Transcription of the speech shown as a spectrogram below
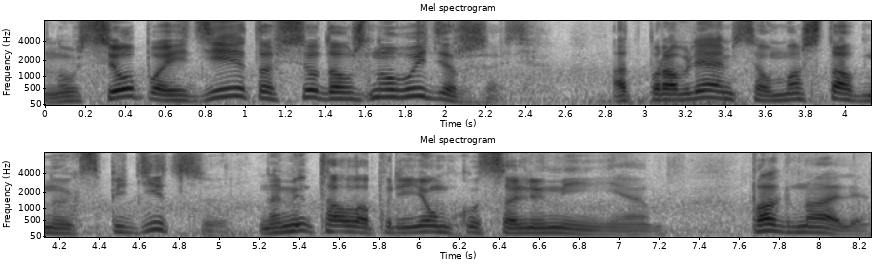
Ну все, по идее, это все должно выдержать. Отправляемся в масштабную экспедицию на металлоприемку с алюминием. Погнали.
